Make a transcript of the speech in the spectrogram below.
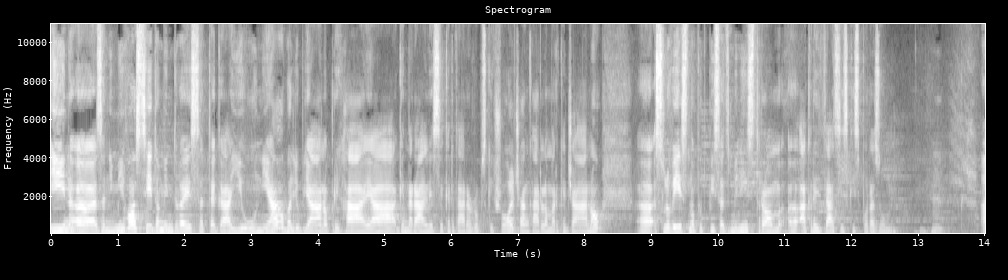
In uh, zanimivo, 27. junija v Ljubljano prihaja generalni sekretar Evropskih šol, Giancarlo Markeđano, uh, slovesno podpisati z ministrom uh, akreditacijski sporazum. Uh,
